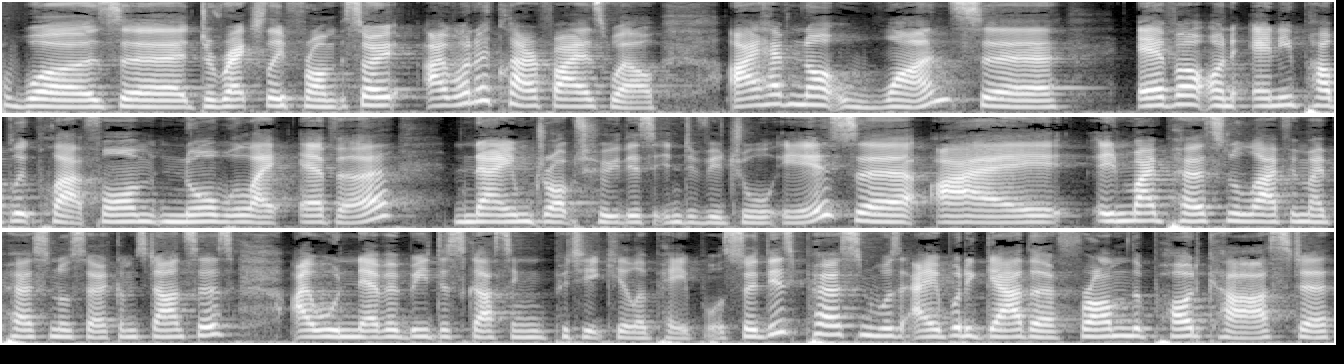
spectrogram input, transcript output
was uh, directly from. So I want to clarify as well. I have not once. Uh, ever on any public platform, nor will I ever name dropped who this individual is. Uh, I, in my personal life, in my personal circumstances, I will never be discussing particular people. So this person was able to gather from the podcast uh,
